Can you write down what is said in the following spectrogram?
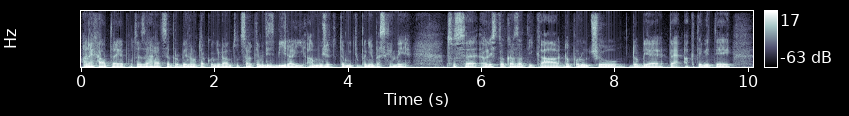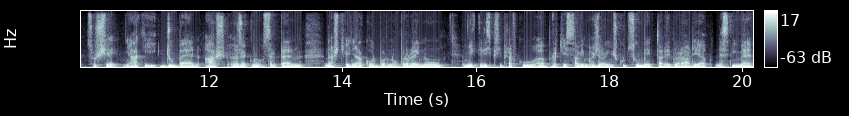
a necháte je po té zahrádce proběhnout, tak oni vám to celkem vyzbírají a můžete to mít úplně bez chemie. Co se listokaza týká, doporučuji době té aktivity což je nějaký duben až řeknu srpen, naštívit nějakou odbornou prodejnu. Některý z přípravků eh, proti savým a želeným škůdcům my tady do rádia nesmíme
